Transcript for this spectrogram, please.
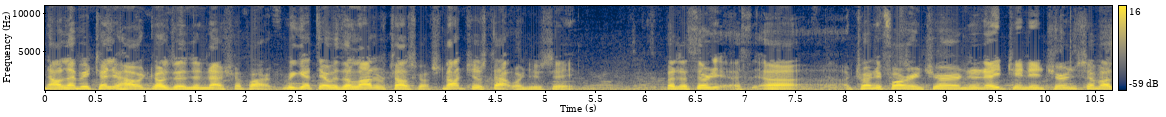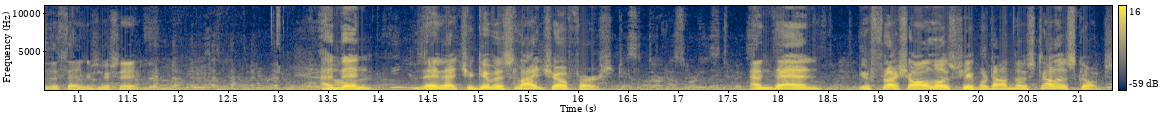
Now, let me tell you how it goes in the national park. We get there with a lot of telescopes, not just that one you see, but a 30, uh, a 24 incher and an 18 incher and some other things you see. And then they let you give a slideshow first. And then you flush all those people down those telescopes.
